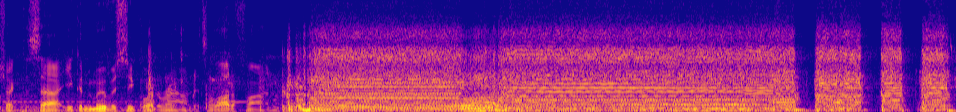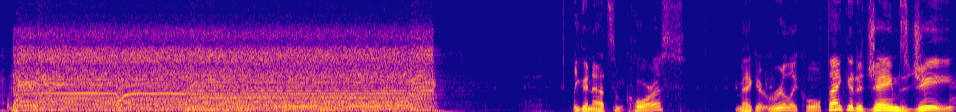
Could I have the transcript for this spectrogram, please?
Check this out. You can move a C chord around. It's a lot of fun. You can add some chorus, make it really cool. Thank you to James G.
